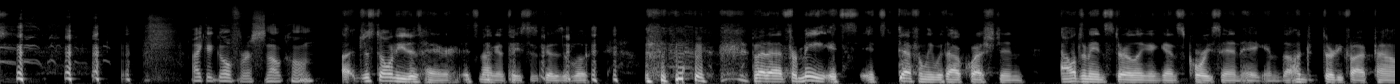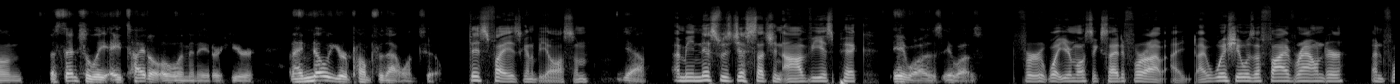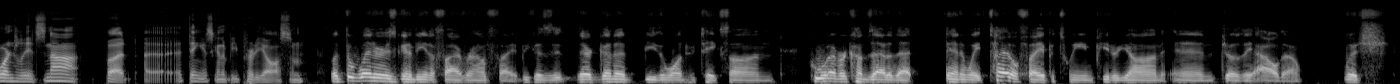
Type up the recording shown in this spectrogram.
I could go for a snow cone. Uh, just don't eat his hair. It's not going to taste as good as it looks. but uh, for me, it's it's definitely without question Aljamain Sterling against Corey Sandhagen, the 135 pound, essentially a title eliminator here. And I know you're pumped for that one too. This fight is going to be awesome. Yeah. I mean, this was just such an obvious pick. It was. It was. For what you're most excited for, I I, I wish it was a five rounder. Unfortunately, it's not. But uh, I think it's going to be pretty awesome. Look, the winner is going to be in a five round fight because it, they're going to be the one who takes on whoever comes out of that bantamweight title fight between Peter Yan and Jose Aldo. Which,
